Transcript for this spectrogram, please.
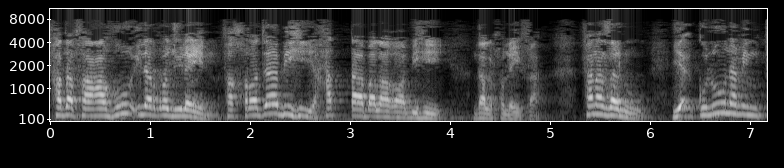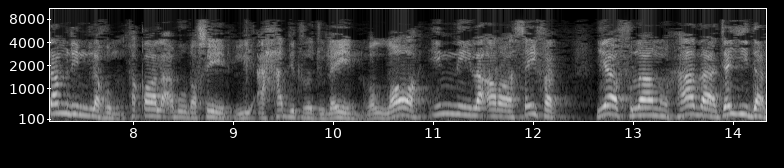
ফাদা ফাহু ইলার রজুলাইন, ফখরজা বিহি হাত্তা বালাগা বিহি। দাল হুলাইফা ফানাজালু, ইয়াকুলুনা মিন তামরিন লাহুম ফাকাল আবু বাসির, লি আহাদির রজুলাইন ওয়াল্লাহ ইন্নী লা আরা সাইফাক ইয়া ফুলানু হাদা জাইয়িদান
